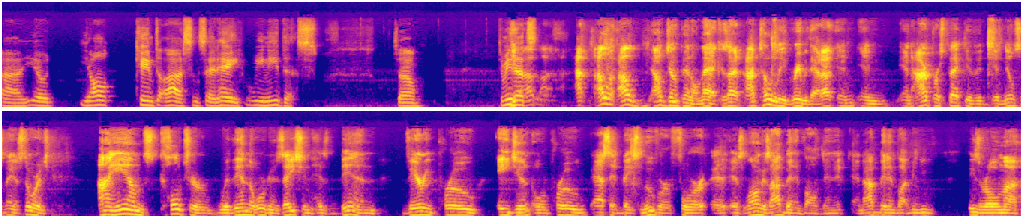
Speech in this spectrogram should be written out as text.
uh, you know y'all came to us and said, "Hey, we need this." So to me, yeah, that's. I, will I'll I'll jump in on that because I, I totally agree with that. I, in in in our perspective at, at Nilson Van Storage, IAM's culture within the organization has been very pro agent or pro asset based mover for as long as I've been involved in it, and I've been involved. I mean, you, these are all my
